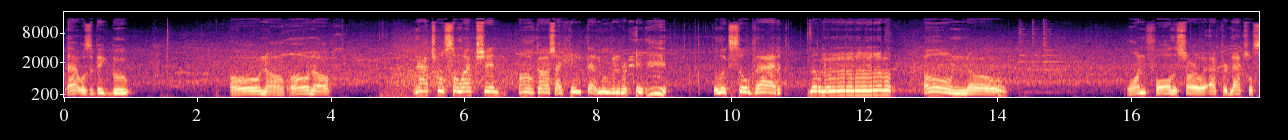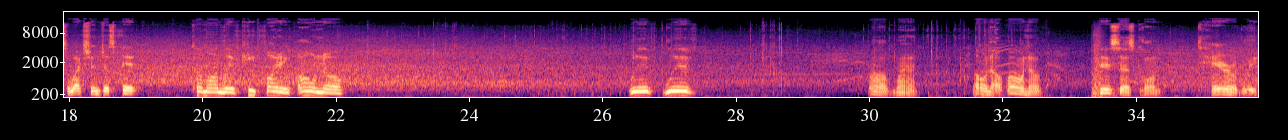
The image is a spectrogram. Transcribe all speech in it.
That was a big boot. Oh no. Oh no. Natural selection. Oh gosh, I hate that moving. it looks so bad. No, no, no, no, no, no, no. Oh no. One fall to Charlotte after natural selection just hit. Come on, Liv, keep fighting. Oh no. Liv, Liv. Oh man. Oh no, oh no. This has gone terribly.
